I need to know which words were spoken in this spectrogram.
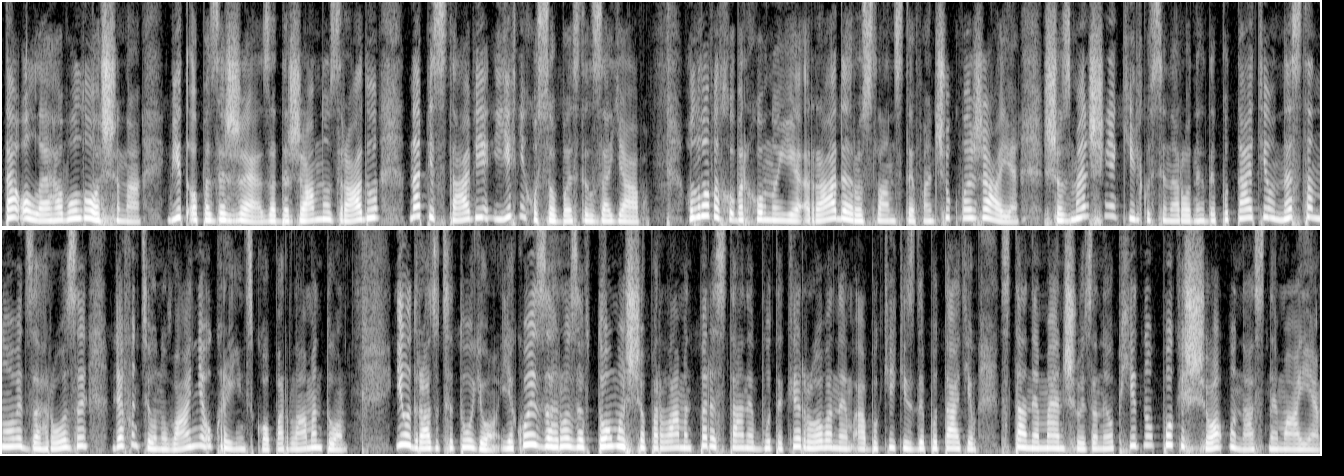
та Олега Волошина від ОПЗЖ за державну зраду на підставі їхніх особистих заяв. Голова Верховної Ради Руслан Стефанчук вважає, що зменшення кількості народних депутатів не становить загрози для функціонування українського парламенту. І одразу цитую: якоїсь загрози в тому, що парламент перестане бути керованим або кількість депутатів стане меншою за необхідну, поки що у нас немає.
